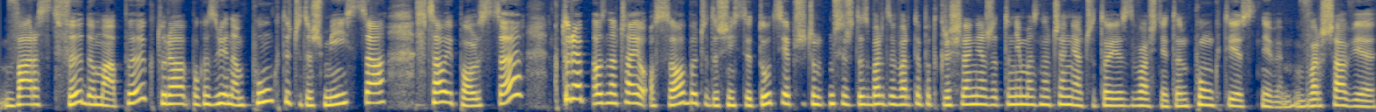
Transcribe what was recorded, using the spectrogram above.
warstwy do mapy, która pokazuje nam punkty, czy też miejsca w całej Polsce, które oznaczają osoby, czy też instytucje, przy czym myślę, że to jest bardzo warte podkreślenia, że to nie ma znaczenia, czy to jest właśnie ten punkt jest, nie wiem, w Warszawie,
